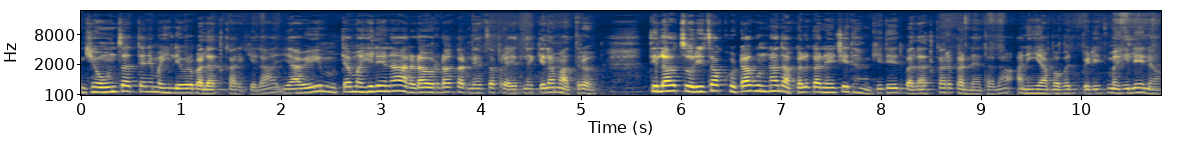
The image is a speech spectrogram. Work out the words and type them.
घेऊन जात त्याने महिलेवर बलात्कार केला. यावेळी त्या महिलेनं आरडाओरडा करण्याचा प्रयत्न केला मात्र तिला चोरीचा खोटा गुन्हा दाखल करण्याची धमकी देत बलात्कार करण्यात आला आणि याबाबत पीडित महिलेनं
